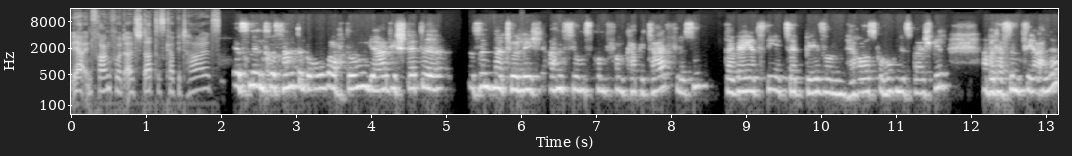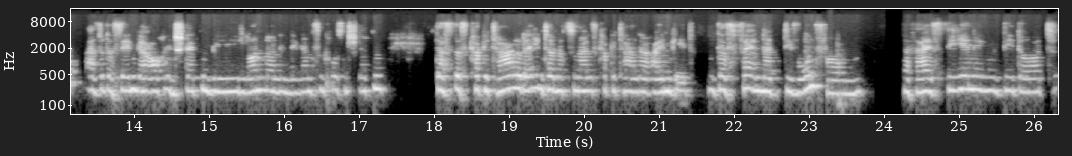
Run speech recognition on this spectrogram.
ja, in Frankfurt als Stadt des Kapitals. Ist eine interessante Beobachtung. Ja, die Städte sind natürlich Anziehungspunkt von Kapitalflüssen. Da wäre jetzt die EZB so ein herausgehobenes Beispiel. Aber das sind sie alle. Also das sehen wir auch in Städten wie London, in den ganzen großen Städten, dass das Kapital oder internationales Kapital da reingeht. Und das verändert die Wohnformen. Das heißt, diejenigen, die dort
